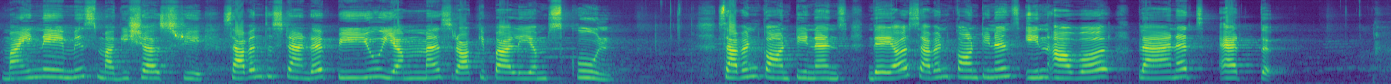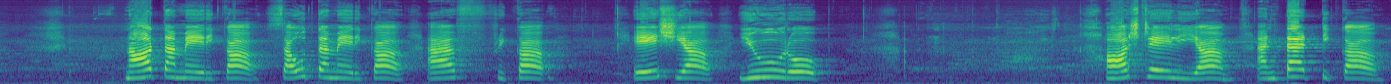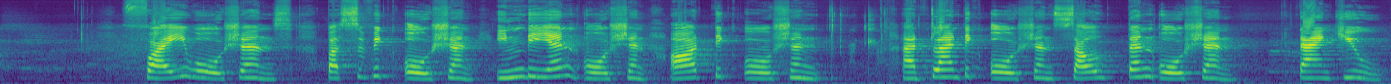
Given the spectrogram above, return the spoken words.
My name is Mahisha Sree, 7th standard PUMS Rakkipalayam School. Seven continents. There are seven continents in our planet Earth. North America, South America, Africa, Asia, Europe, Australia, Antarctica. Five oceans Pacific Ocean, Indian Ocean, Arctic Ocean, Atlantic Ocean, Southern Ocean. Thank you.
